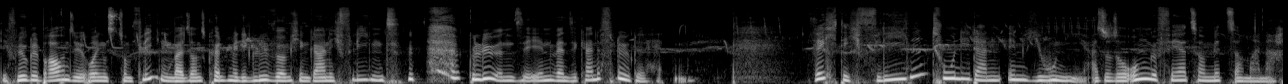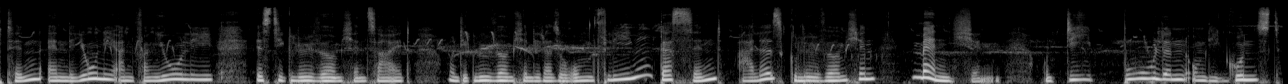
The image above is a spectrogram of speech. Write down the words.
Die Flügel brauchen sie übrigens zum Fliegen, weil sonst könnten wir die Glühwürmchen gar nicht fliegend glühen sehen, wenn sie keine Flügel hätten. Richtig fliegen tun die dann im Juni, also so ungefähr zur Mitsommernacht hin. Ende Juni, Anfang Juli ist die Glühwürmchenzeit. Und die Glühwürmchen, die da so rumfliegen, das sind alles Glühwürmchen Männchen. Und die buhlen um die Gunst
